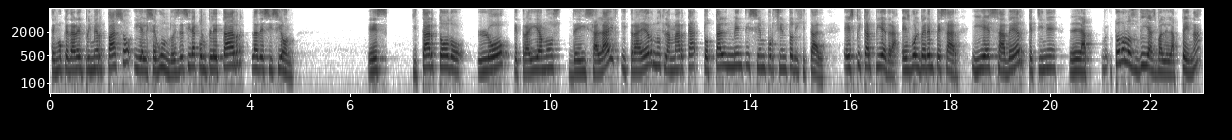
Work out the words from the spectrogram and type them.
tengo que dar el primer paso y el segundo, es decir, a completar la decisión. Es quitar todo lo que traíamos de Isalife y traernos la marca totalmente y 100% digital. Es picar piedra, es volver a empezar y es saber que tiene la, todos los días vale la pena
